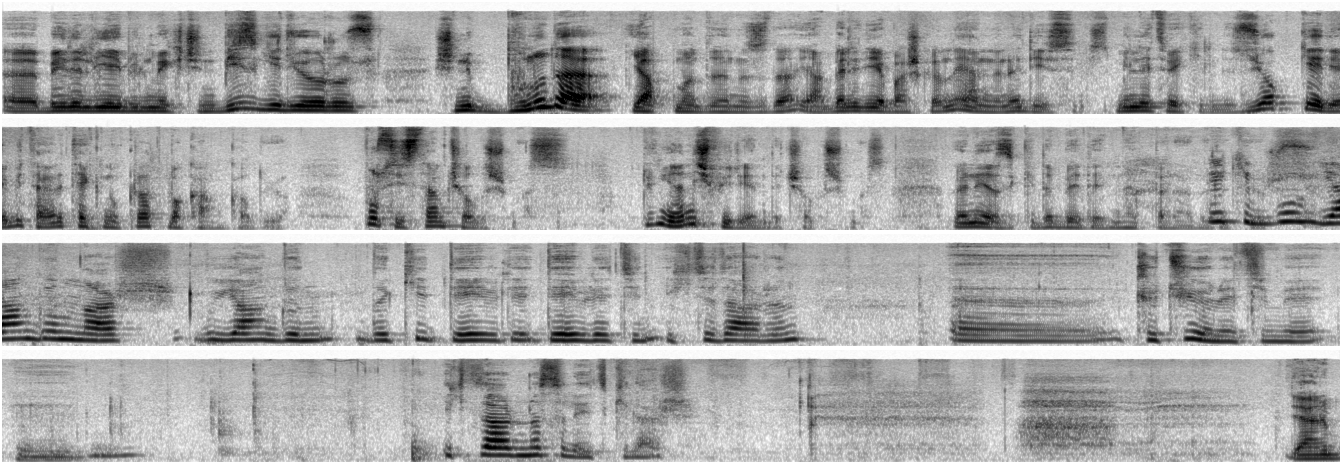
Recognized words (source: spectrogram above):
e, belirleyebilmek için biz giriyoruz. Şimdi bunu da yapmadığınızda yani belediye başkanının yanına değilsiniz. Milletvekiliniz yok. Geriye bir tane teknokrat bakan kalıyor. Bu sistem çalışmaz. Dünyanın hiçbir yerinde çalışmaz. Ve ne yazık ki de bedelini hep beraber Peki ödüyoruz. bu yangınlar, bu yangındaki devle, devletin, iktidarın e, kötü yönetimi e, iktidarı nasıl etkiler? Yani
